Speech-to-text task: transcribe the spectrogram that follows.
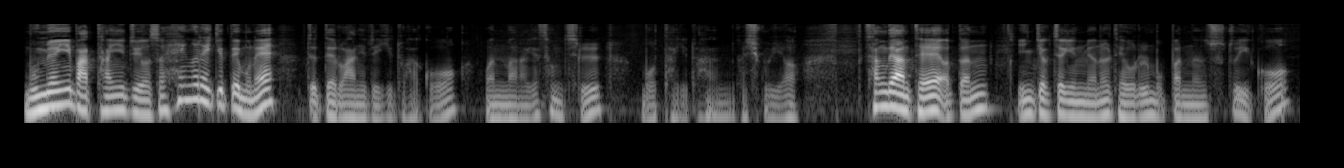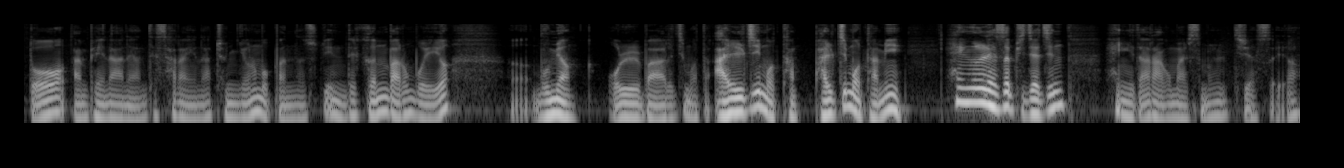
무명이 바탕이 되어서 행을 했기 때문에 뜻대로 아니 되기도 하고 원만하게 성취를 못하기도 하는 것이고요. 상대한테 어떤 인격적인 면을 대우를 못 받는 수도 있고 또 남편이나 아내한테 사랑이나 존경을 못 받는 수도 있는데 그건 바로 뭐예요? 어, 무명, 올바르지 못함, 알지 못함, 밟지 못함이 행을 해서 빚어진 행위다라고 말씀을 드렸어요.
